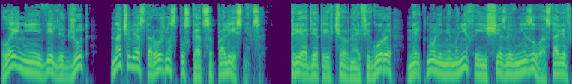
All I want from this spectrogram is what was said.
Лейни и Вилли Джуд начали осторожно спускаться по лестнице. Три одетые в черные фигуры мелькнули мимо них и исчезли внизу, оставив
